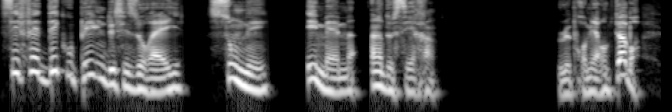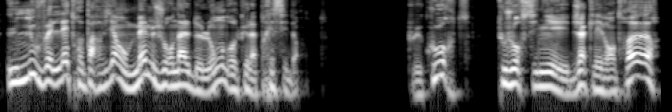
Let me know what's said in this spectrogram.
s'est fait découper une de ses oreilles, son nez et même un de ses reins. Le 1er octobre, une nouvelle lettre parvient au même journal de Londres que la précédente plus courte, toujours signée Jack l'Éventreur,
